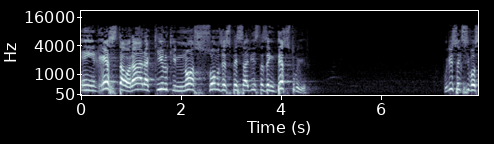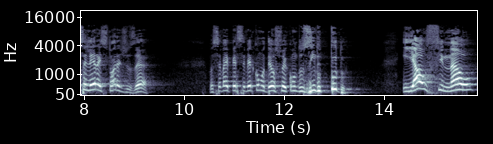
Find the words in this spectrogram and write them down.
em restaurar aquilo que nós somos especialistas em destruir. Por isso é que se você ler a história de José, você vai perceber como Deus foi conduzindo tudo. E ao final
